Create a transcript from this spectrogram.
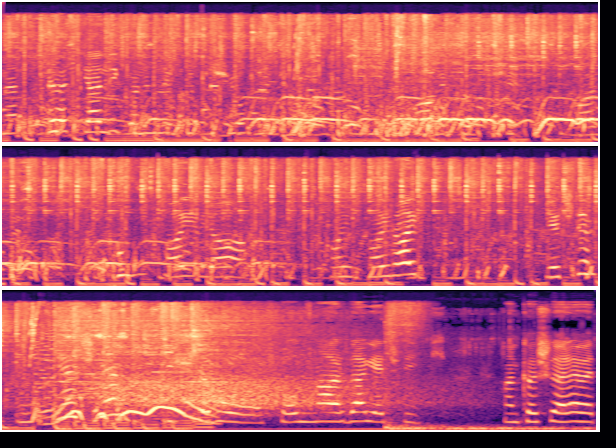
Mi? Evet geldik. Önümde 40 kişi yok. Abi 40 kişi vardı. Hayır ya. Hayır hayır hayır. Geçtim. Geçtim. İşte bu. Sonlarda geçtik. Arkadaşlar evet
